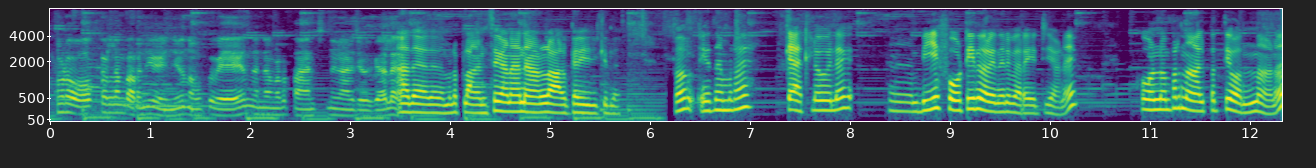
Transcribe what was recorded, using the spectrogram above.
നമ്മുടെ ഓഫർ എല്ലാം പറഞ്ഞു കഴിഞ്ഞു. നമുക്ക് വേഗം തന്നെ നമ്മുടെ പ്ലാൻസ് കാണിച്ചു കൊടുക്കാം അല്ലേ? അതെ അതെ. നമ്മുടെ പ്ലാന്റ്സ് കാണാനാണല്ലോ ആൾക്കാർ ഇരിക്കുന്നത്. അപ്പം ഇത് നമ്മുടെ കാറ്റലോഗിലെ ബി എ ഫോർട്ടി എന്ന് പറയുന്നൊരു വെറൈറ്റിയാണ് കോൺ നമ്പർ നാൽപ്പത്തി ഒന്നാണ്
